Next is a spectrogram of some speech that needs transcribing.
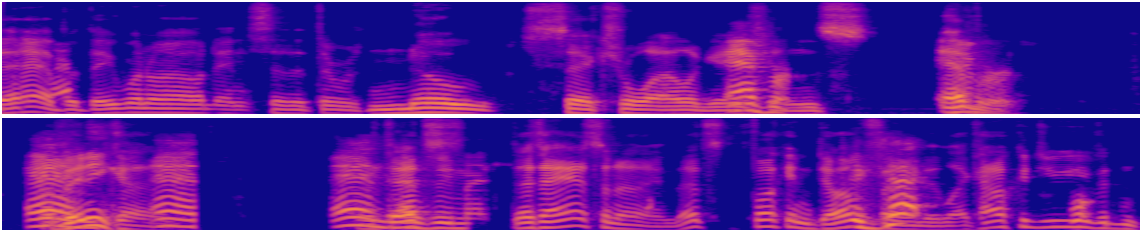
that, but they went out and said that there was no sexual allegations ever, ever, and, any kind. and and Like, that's mentioned that's asinine. That's fucking dumbfounded. Exact- Like, how could you Well- even?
